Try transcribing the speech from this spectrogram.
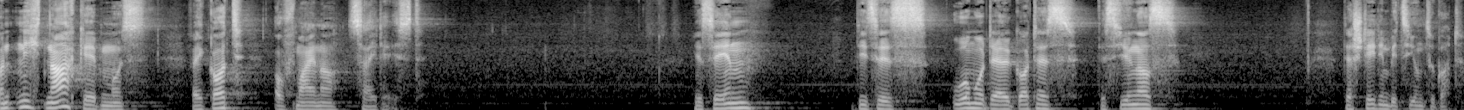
und nicht nachgeben muss, weil Gott auf meiner Seite ist. Wir sehen dieses Urmodell Gottes, des Jüngers, der steht in Beziehung zu Gott.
